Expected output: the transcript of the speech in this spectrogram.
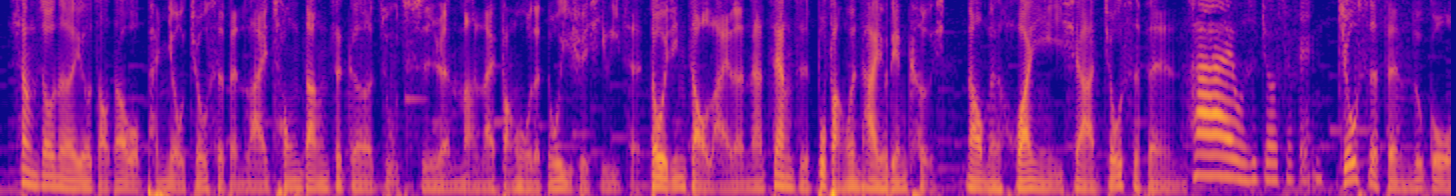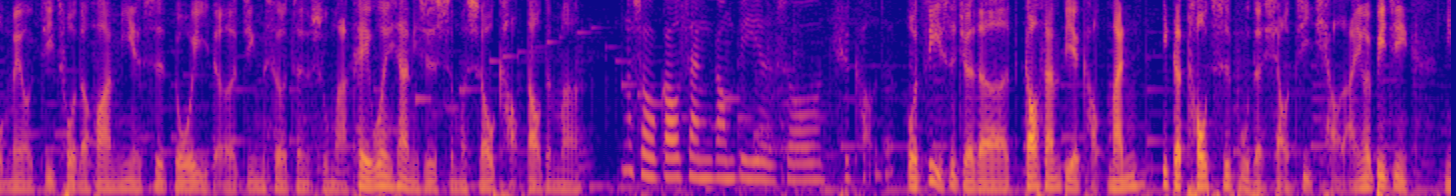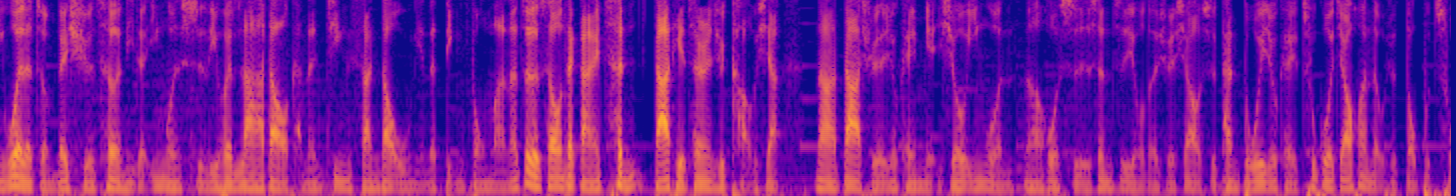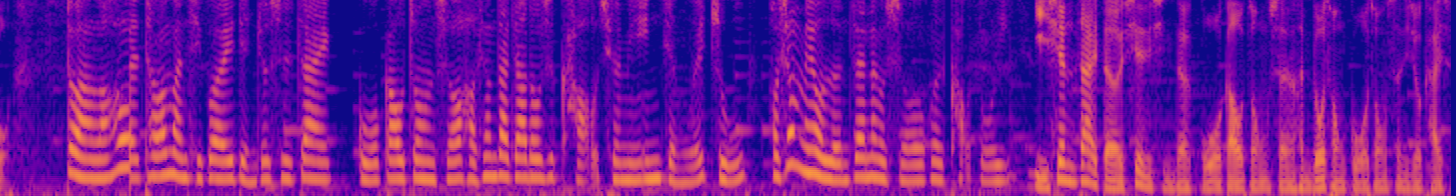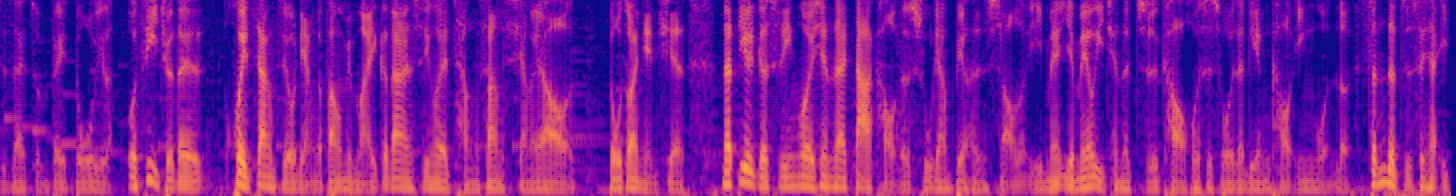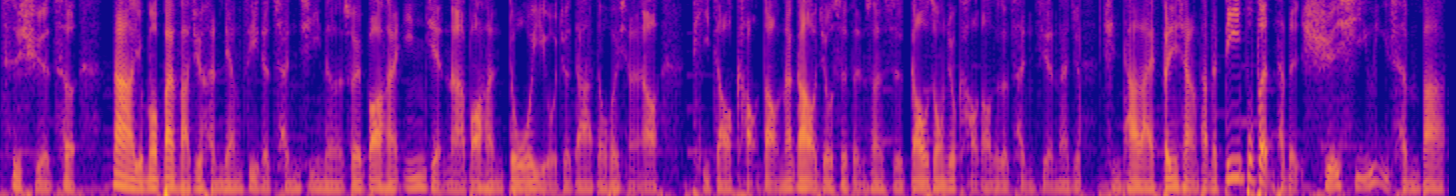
上周呢，有找到我朋友 Josephine 来充当这个主持人嘛，来访问我的多语学习历程，都已经找来了。那这样子不访问他有点可惜。那我们欢迎一下 Josephine。嗨，我是 Josephine。Josephine，如果我没有记错的话，你也是多语的金色证书嘛？可以问一下你是什么时候考到的吗？那时候高三刚毕业的时候去考的。我自己是觉得高三毕业考蛮一个偷吃步的小技巧啦，因为毕竟。你为了准备学测，你的英文实力会拉到可能近三到五年的顶峰嘛？那这个时候再赶来趁打铁趁热去考一下，那大学就可以免修英文，那或是甚至有的学校是看多一就可以出国交换的，我觉得都不错。对啊，然后台湾蛮奇怪的一点就是在国高中的时候，好像大家都是考全民英检为主。好像没有人在那个时候会考多语。以现在的现行的国高中生，很多从国中甚至就开始在准备多语了。我自己觉得会这样子有两个方面嘛，一个当然是因为厂商想要多赚点钱，那第二个是因为现在大考的数量变很少了，也没也没有以前的指考或是所谓的联考英文了，真的只剩下一次学测。那有没有办法去衡量自己的成绩呢？所以包含英检啊，包含多益，我觉得大家都会想要提早考到。那刚好就是粉算是高中就考到这个成绩了，那就请他来分享他的第一部分，他的学习历程吧。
